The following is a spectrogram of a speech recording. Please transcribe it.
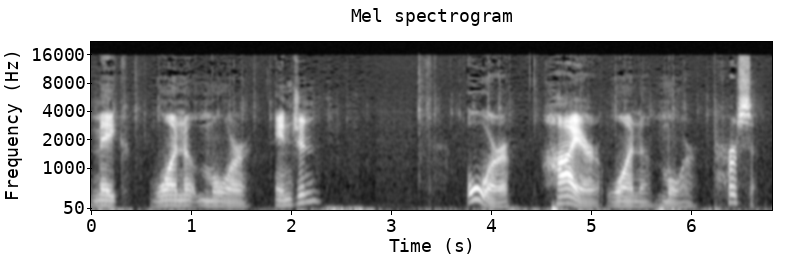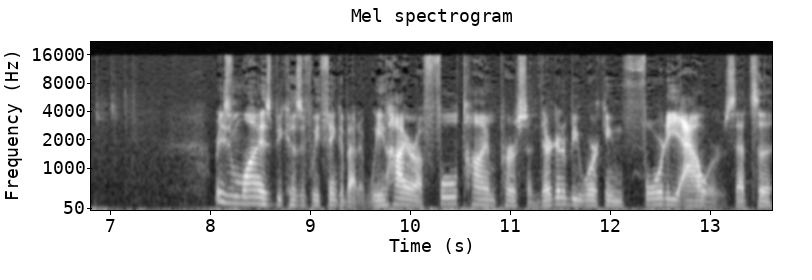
make one more engine or hire one more person? Reason why is because if we think about it, we hire a full-time person. They're going to be working 40 hours. That's a,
